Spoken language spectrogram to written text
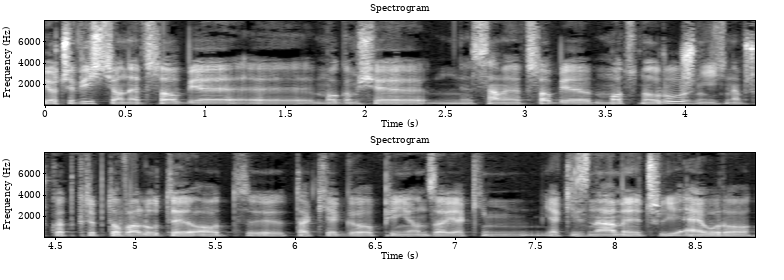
i oczywiście one w sobie mogą się same w sobie mocno różnić, na przykład kryptowaluty od y, takiego pieniądza, jakim, jaki znamy, czyli euro,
